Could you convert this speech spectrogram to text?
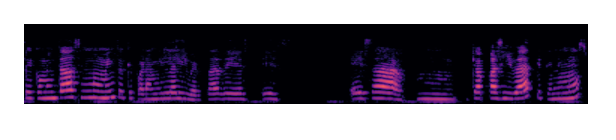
te comentaba hace un momento que para mí la libertad es, es esa mmm, capacidad que tenemos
